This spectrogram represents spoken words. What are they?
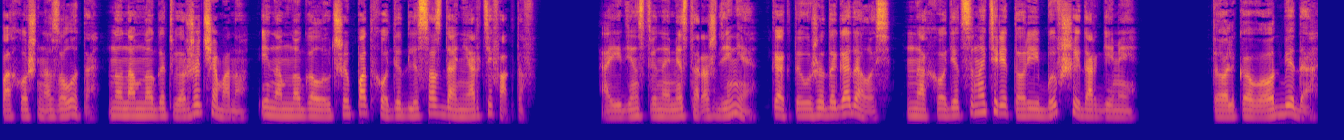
Похож на золото, но намного тверже, чем оно, и намного лучше подходит для создания артефактов. А единственное место рождения, как ты уже догадалась, находится на территории бывшей Даргемии. Только вот беда,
